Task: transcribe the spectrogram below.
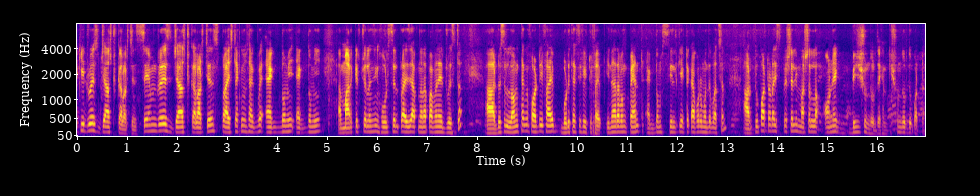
একই dress just colour change same dress just colour change প্রাইসটা কিন্তু থাকবে একদমই একদমই মার্কেট চ্যালেঞ্জিং হোলসেল প্রাইসে আপনারা পাবেন এই ড্রেসটা আর ড্রেসের লং থাকবে ফর্টি ফাইভ বডি থাকছে ফিফটি ফাইভ ইনার এবং প্যান্ট একদম সিল্কি একটা কাপড়ের মধ্যে পাচ্ছেন। আর দুপাট্টাটা স্পেশালি মাসাল্লাহ অনেক বেশি সুন্দর। দেখেন কি সুন্দর দুপাট্টা।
